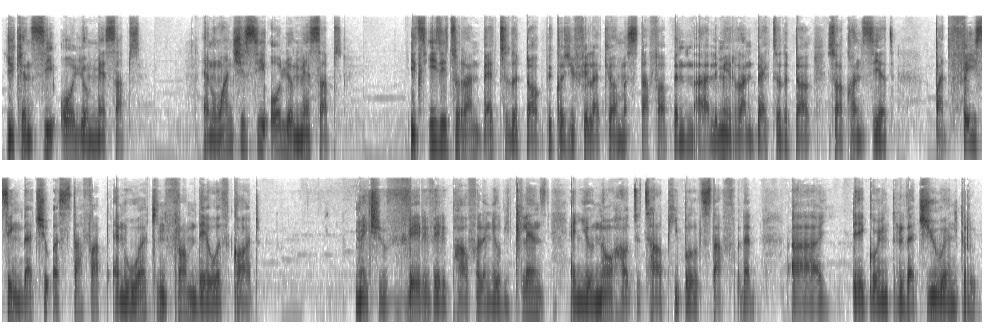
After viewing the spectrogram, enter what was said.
you can see all your mess ups. And once you see all your mess ups, it's easy to run back to the dog because you feel like, yo, I'm a stuff up and uh, let me run back to the dog so I can't see it. But facing that you are stuff up and working from there with God makes you very, very powerful and you'll be cleansed and you'll know how to tell people stuff that uh, they're going through that you went through.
